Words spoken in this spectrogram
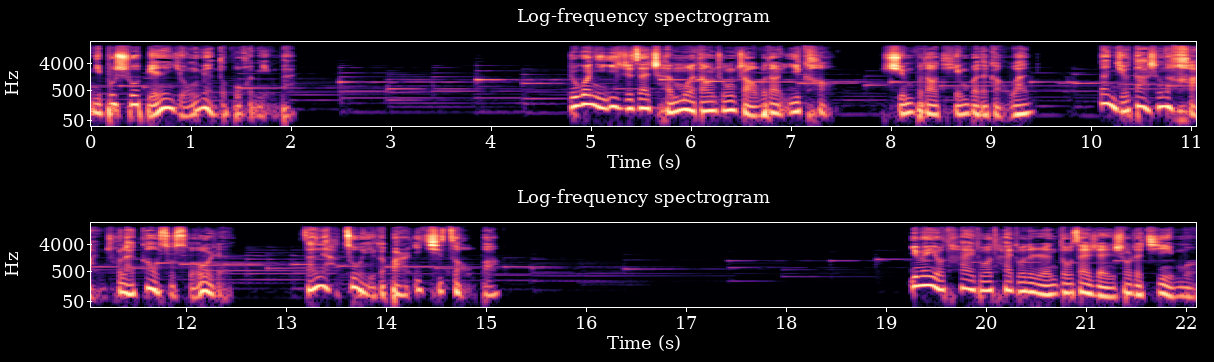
你不说，别人永远都不会明白。如果你一直在沉默当中找不到依靠，寻不到停泊的港湾，那你就大声的喊出来，告诉所有人，咱俩做一个伴儿，一起走吧。因为有太多太多的人都在忍受着寂寞，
